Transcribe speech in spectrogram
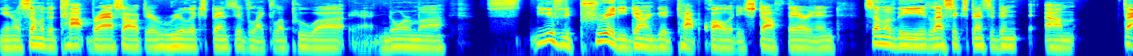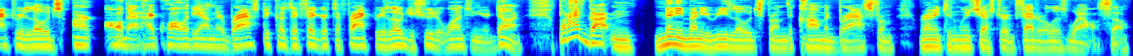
You know, some of the top brass out there real expensive, like Lapua and Norma, usually pretty darn good top quality stuff there. And then some of the less expensive in, um, factory loads aren't all that high quality on their brass because they figure it's a factory load. You shoot it once and you're done. But I've gotten many, many reloads from the common brass from Remington, Winchester, and Federal as well. So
